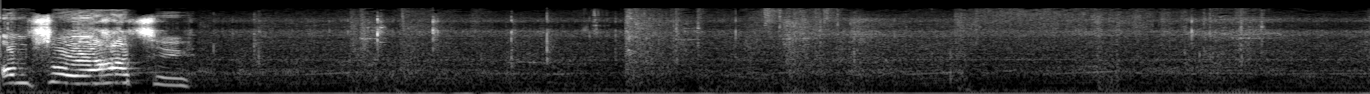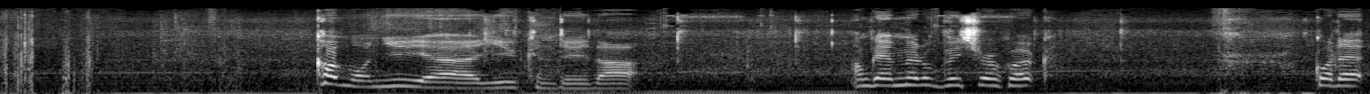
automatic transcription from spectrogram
I'm sorry, I had to. Come on, you, yeah, you can do that. I'm getting middle boost real quick. Got it.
